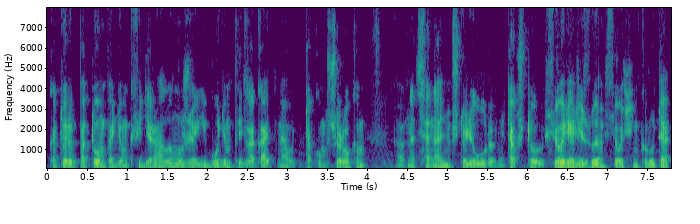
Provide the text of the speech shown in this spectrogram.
которые потом пойдем к федералам уже и будем предлагать на вот таком широком э, национальном, что ли, уровне. Так что все реализуем, все очень круто.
